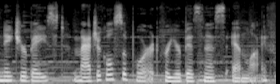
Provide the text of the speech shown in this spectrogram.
nature based, magical support for your business and life.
